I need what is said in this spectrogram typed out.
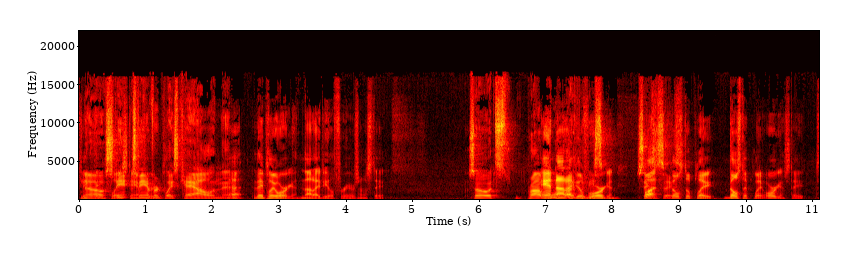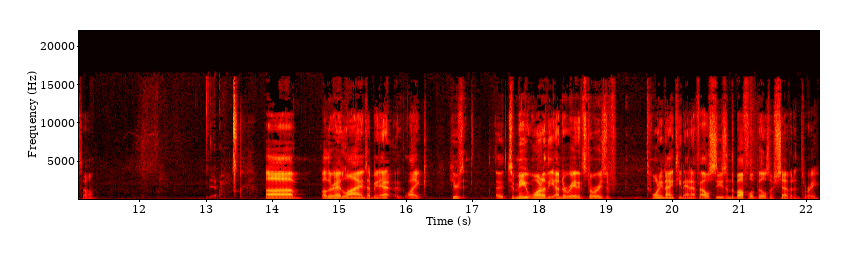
think No, they play Stan- Stanford. Stanford plays Cal, and then Eh, they play Oregon. Not ideal for Arizona State, so it's probably and not ideal for Oregon. Six but six. they'll still play. They'll still play Oregon State. So, Yeah. uh, other headlines. I mean, eh, like here's uh, to me one of the underrated stories of 2019 NFL season. The Buffalo Bills are seven and three.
